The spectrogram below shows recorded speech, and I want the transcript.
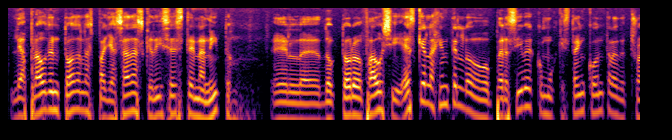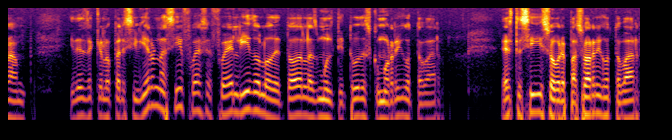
le aplauden todas las payasadas que dice este nanito, el eh, doctor Fauci. Es que la gente lo percibe como que está en contra de Trump. Y desde que lo percibieron así fue, fue el ídolo de todas las multitudes como Rigo Tobar. Este sí sobrepasó a Rigo Tobar.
